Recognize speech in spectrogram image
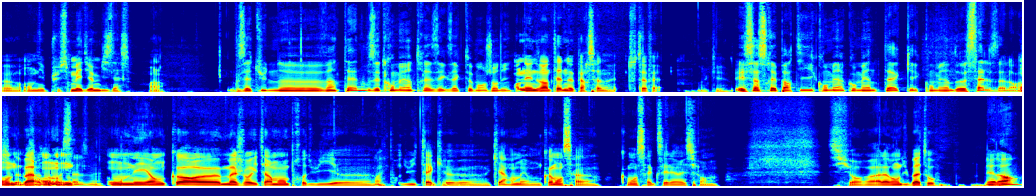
on est plus medium business. Voilà. Vous êtes une vingtaine? Vous êtes combien très exactement aujourd'hui? On est une vingtaine de personnes, tout à fait. Et ça se répartit combien? Combien de tech et combien de sales alors? On, bah, on, est encore euh, majoritairement produit, euh, produit tech euh, car, mais on commence à, commence à accélérer sur, sur, à l'avant du bateau. Et alors,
